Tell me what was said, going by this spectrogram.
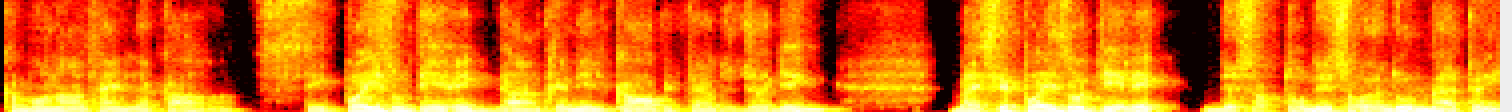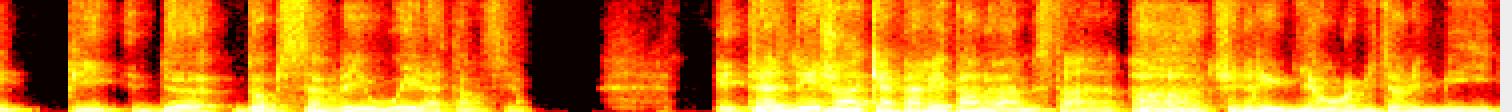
comme on entraîne le corps. C'est pas ésotérique d'entraîner le corps et de faire du jogging. Ben, c'est pas ésotérique de se retourner sur le dos le matin puis d'observer où est l'attention. Est-elle déjà accaparée par le hamster? Ah, j'ai une réunion à 8h30.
